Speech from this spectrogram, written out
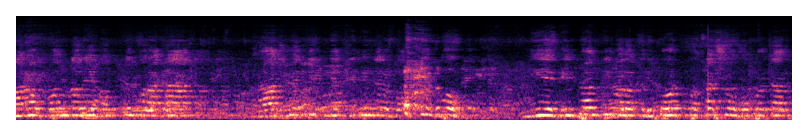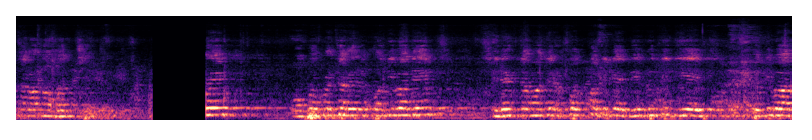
মানববন্ধনে বক্তব্য রাখা রাজনৈতিক নেতৃবৃন্দের বক্তব্য নিয়ে বিভ্রান্তিমূলক রিপোর্ট প্রকাশ ও অপপ্রচার চালানো হচ্ছে। অপপ্রচারের প্রতিবাদে সিলেট জামাতের পক্ষ থেকে বিবৃতি দিয়ে প্রতিবাদ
